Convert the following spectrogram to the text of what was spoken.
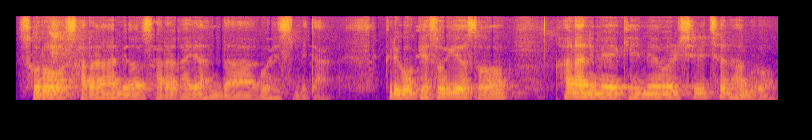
서로 사랑하며 살아가야 한다고 했습니다. 그리고 계속 이어서 하나님의 계명을 실천함으로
